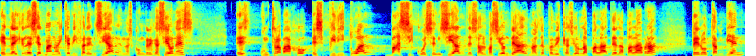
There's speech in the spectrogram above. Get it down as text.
En la iglesia, hermano, hay que diferenciar en las congregaciones. Es un trabajo espiritual, básico, esencial, de salvación de almas, de predicación de la palabra, pero también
